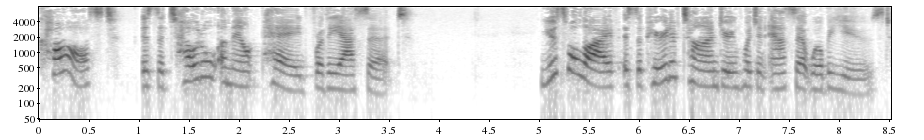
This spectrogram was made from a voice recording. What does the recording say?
Cost is the total amount paid for the asset. Useful life is the period of time during which an asset will be used.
